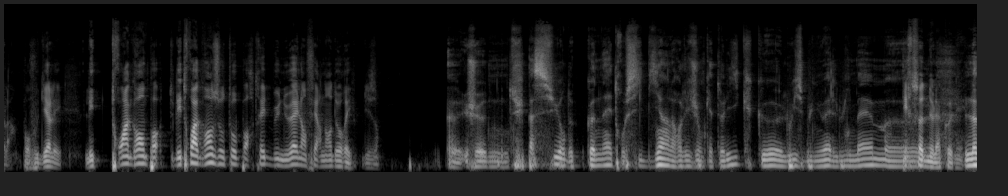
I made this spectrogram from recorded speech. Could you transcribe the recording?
Voilà, pour vous dire les, les, trois, grands, les trois grands autoportraits de Buñuel en Fernand Doré, disons. Euh, je ne suis pas sûr de connaître aussi bien la religion catholique que Louis Buñuel lui-même. euh, Personne ne la connaît. La,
